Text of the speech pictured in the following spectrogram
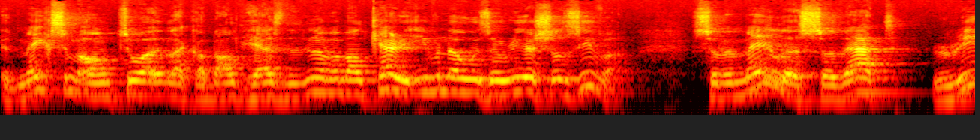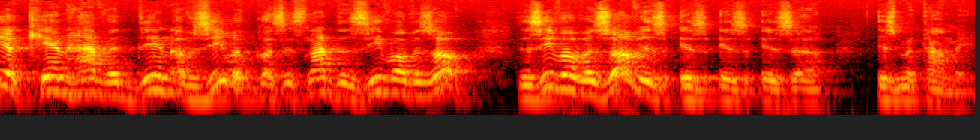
It makes him onto a, like a Bal, he has the din of a Balkari, even though it was a Riyah Shel Ziva. So the Mela, so that Riyah can't have a din of Ziva because it's not the Ziva of a Zov. The ziva of a zov is is is is uh, is metame.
